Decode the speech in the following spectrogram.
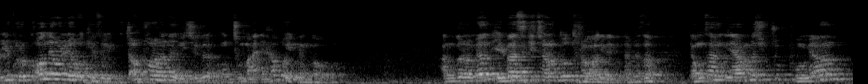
일부러 꺼내오려고 계속 점프를 하는 의식을 엄청 많이 하고 있는 거고 안 그러면 일반 스키처럼 또 들어가게 됩니다. 그래서 영상 이제 한 번씩 쭉 보면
